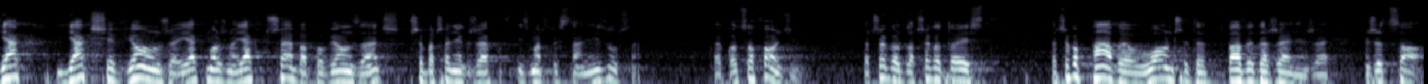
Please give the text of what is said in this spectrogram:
jak, jak się wiąże, jak można, jak trzeba powiązać przebaczenie grzechów i zmartwychwstanie Jezusa? Tak, o co chodzi? Dlaczego, dlaczego to jest, dlaczego Paweł łączy te dwa wydarzenia, że, że co?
